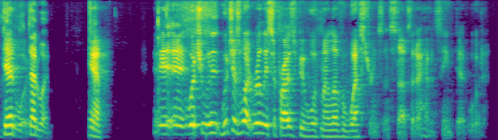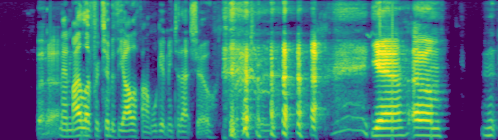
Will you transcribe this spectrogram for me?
Deadwood. Deadwood. Yeah. It, it, which which is what really surprises people with my love of westerns and stuff that I haven't seen Deadwood. But uh, man, my love for Timothy Olyphant will get me to that show. yeah. Um. N-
